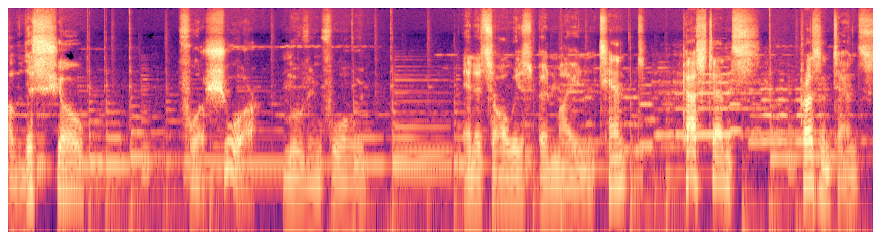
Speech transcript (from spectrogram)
of this show for sure moving forward. And it's always been my intent, past tense, present tense,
